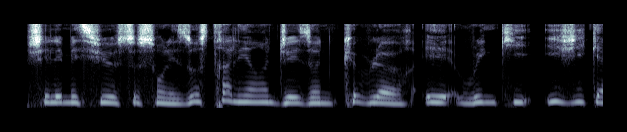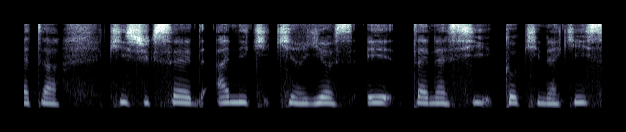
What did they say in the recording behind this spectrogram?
Chez les messieurs, ce sont les Australiens Jason Kubler et Rinky Ijikata qui succèdent à Nick et Tanasi Kokinakis.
